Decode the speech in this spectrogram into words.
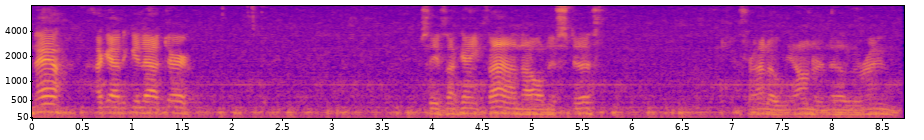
Now I got to get out there, see if I can't find all this stuff. It's right over yonder in the other room.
